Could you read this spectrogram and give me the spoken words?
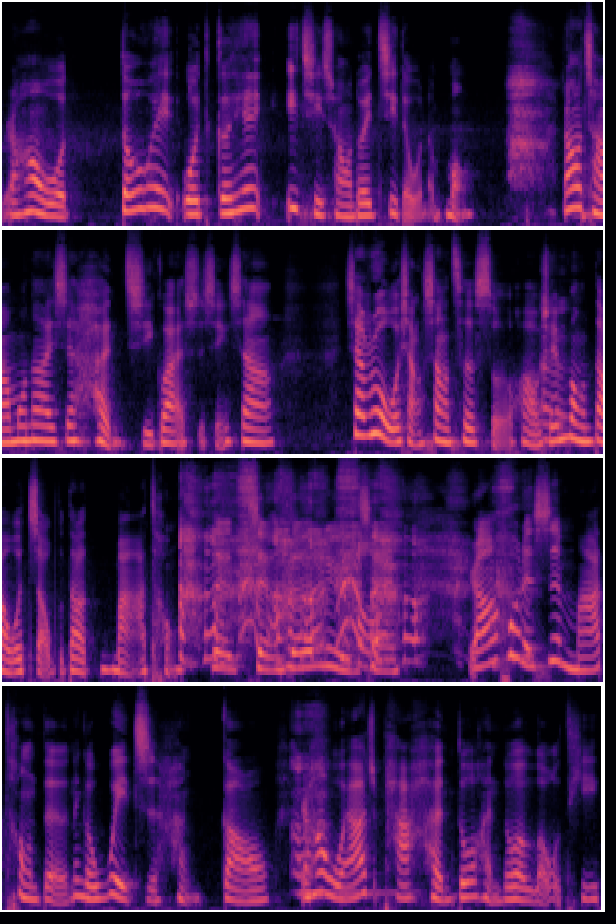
然后我都会，我隔天一起床我都会记得我的梦，然后常常梦到一些很奇怪的事情，像。像如果我想上厕所的话，我就会嗯梦到我找不到马桶 的整个旅程，然后或者是马桶的那个位置很高，然后我要去爬很多很多的楼梯，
